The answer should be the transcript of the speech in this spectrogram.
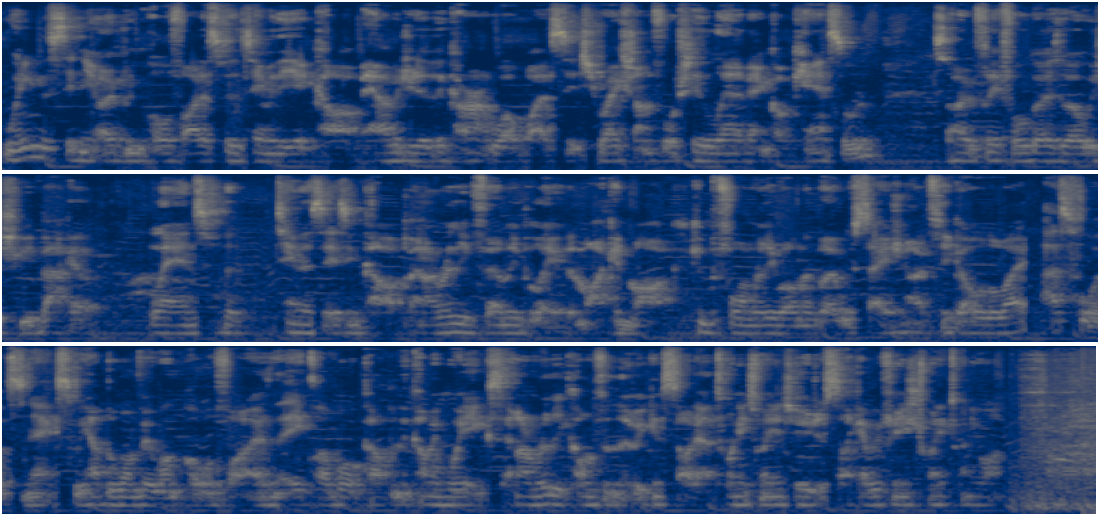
Winning the Sydney Open qualified us for the Team of the Year Cup, however, due to the current worldwide situation, unfortunately the LAN event got cancelled. So hopefully, if all goes well, we should be back at LANs for the Team Season Cup, and I really firmly believe that Mike and Mark can perform really well on the global stage and hopefully go all the way. As for what's next, we have the 1v1 qualifiers and the E Club World Cup in the coming weeks, and I'm really confident that we can start out 2022 just like how we finished 2021.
